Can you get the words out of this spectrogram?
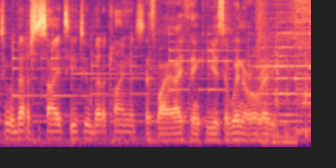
to a better society, to a better climate. That's why I think he is a winner already.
